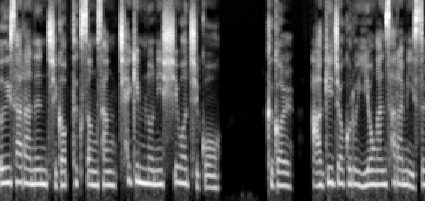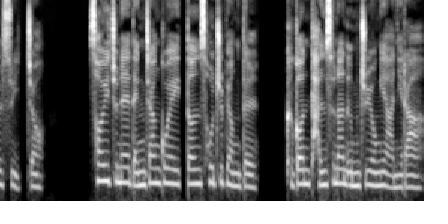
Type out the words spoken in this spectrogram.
의사라는 직업 특성상 책임론이 씌워지고 그걸 악의적으로 이용한 사람이 있을 수 있죠. 서희준의 냉장고에 있던 소주병들, 그건 단순한 음주용이 아니라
